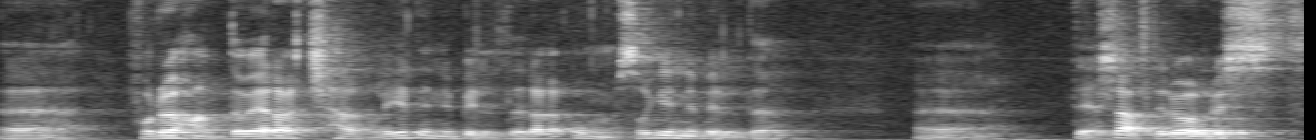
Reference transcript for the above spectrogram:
Eh, for da, er det kjærlighet inne i bildet, det er omsorg inne i bildet. Eh, det er ikke alltid du har lyst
